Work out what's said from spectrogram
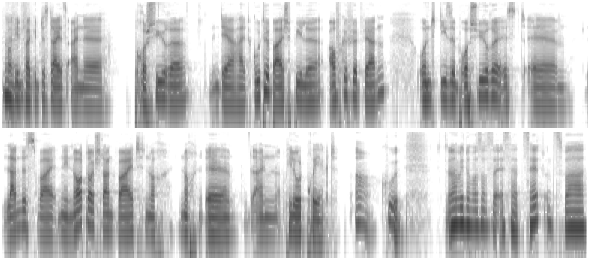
Ja. Auf jeden Fall gibt es da jetzt eine Broschüre, in der halt gute Beispiele aufgeführt werden. Und diese Broschüre ist äh, landesweit, nee, norddeutschlandweit noch, noch äh, ein Pilotprojekt. Ah, cool. Dann habe ich noch was aus der SHZ und zwar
